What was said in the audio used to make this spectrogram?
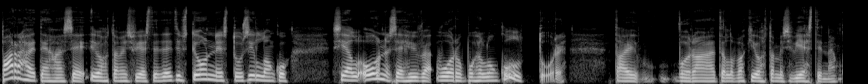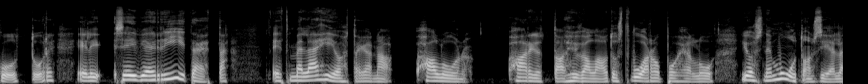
parhaitenhan se johtamisviestintä tietysti onnistuu silloin, kun siellä on se hyvä vuoropuhelun kulttuuri tai voidaan ajatella vaikka johtamisviestinnän kulttuuri. Eli se ei vielä riitä, että, että mä lähijohtajana haluan harjoittaa hyvälaatuista vuoropuhelua, jos ne muut on siellä.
